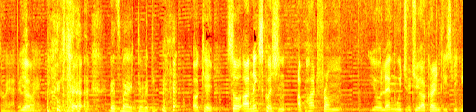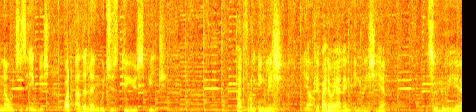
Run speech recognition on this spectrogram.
So yeah, that's Yeah. my that's my activity. Okay. So our next question, apart from your language which you are currently speaking now, which is English, what other languages do you speak? Apart from English. Yeah. Okay, by the way, I learned English here, Zulu here,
